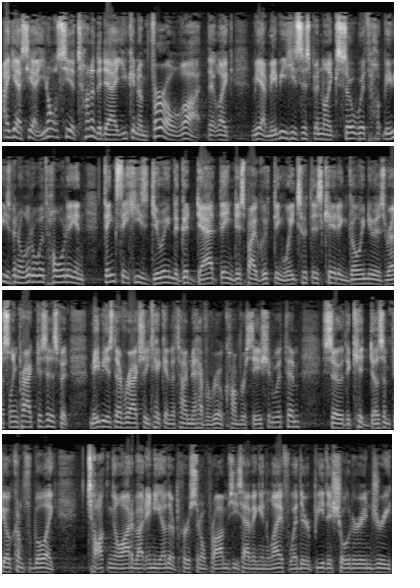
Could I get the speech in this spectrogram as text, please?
I guess yeah. You don't see a ton of the dad. You can infer a lot that like yeah maybe he's just been like so with maybe he's been a little withholding and thinks that he's doing the good dad thing just by lifting weights with this kid and going to his wrestling practices, but maybe he's never actually taken the time to have a real conversation with him. So the kid doesn't feel comfortable like talking a lot about any other personal problems he's having in life, whether it be the shoulder injury,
